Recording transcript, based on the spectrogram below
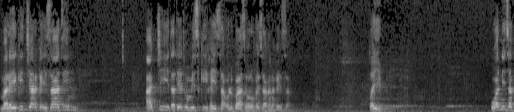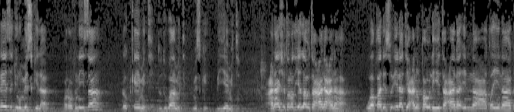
ملائكة شارك إساتين miskii keeysaa ol baase horofa isaa kana keessa طيب wanni isa keessa jiru miski laal horofni isaa dhoqqee miti dudubaa miti miski biyyee miti عن عائشة رضي الله تعالى عنها وقد سئلت عن قوله تعالى إنا أعطيناك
